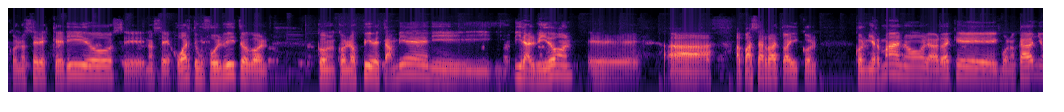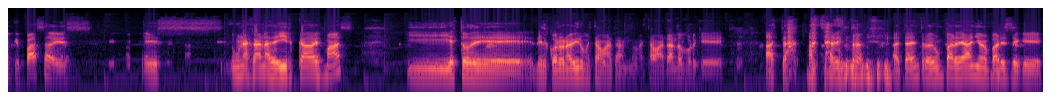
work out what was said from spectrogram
con los seres queridos, eh, no sé, jugarte un fulbito con, con, los pibes también y, ir al bidón eh, a, pasar rato ahí con, con, mi hermano. La verdad que, bueno, cada año que pasa es, es unas ganas de ir cada vez más y esto de, del coronavirus me está matando, me está matando porque hasta, hasta, dentro, hasta dentro de un par de años me parece que,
